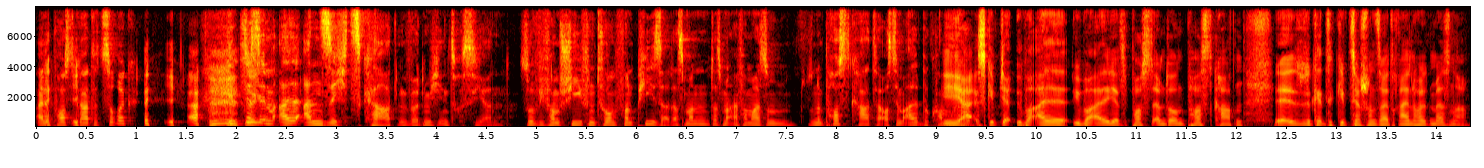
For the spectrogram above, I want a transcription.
eine Postkarte zurück. Gibt es im All Ansichtskarten, würde mich interessieren. So wie vom schiefen Turm von Pisa, dass man, dass man einfach mal so, so eine Postkarte aus dem All bekommt. Ja, es gibt ja überall, überall jetzt Postämter und Postkarten. Äh, Das gibt es ja schon seit Reinhold Messner.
